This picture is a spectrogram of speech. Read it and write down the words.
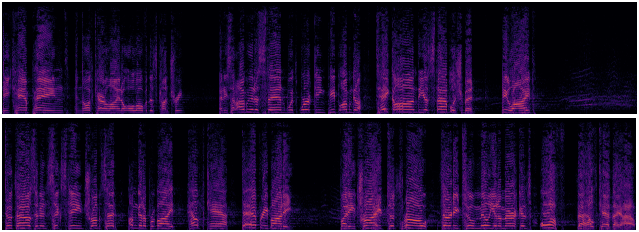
he campaigned in North Carolina all over this country, and he said, I'm going to stand with working people. I'm going to take on the establishment. He lied. 2016, Trump said, I'm going to provide health care to everybody. But he tried to throw 32 million Americans off the health care they have.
